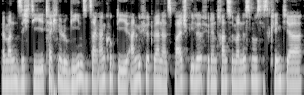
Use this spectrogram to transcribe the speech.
wenn man sich die Technologien sozusagen anguckt, die angeführt werden als Beispiele für den Transhumanismus, es klingt ja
